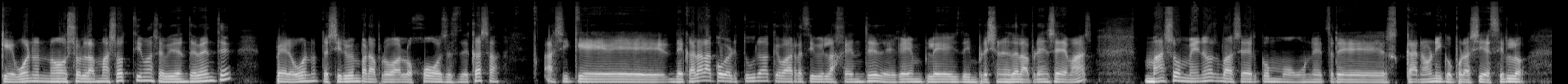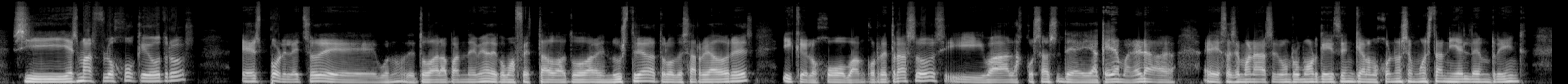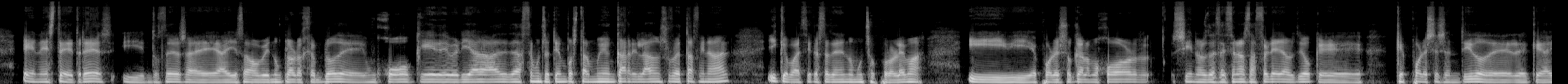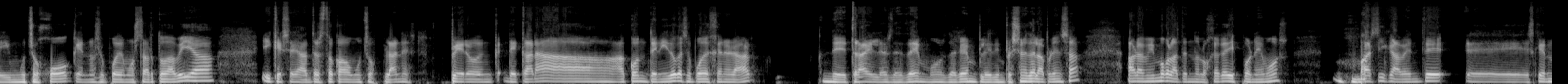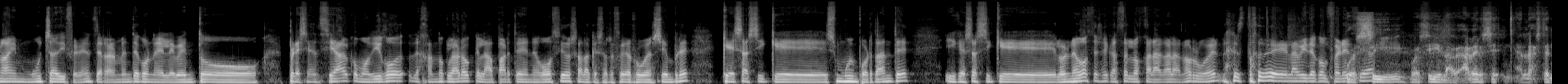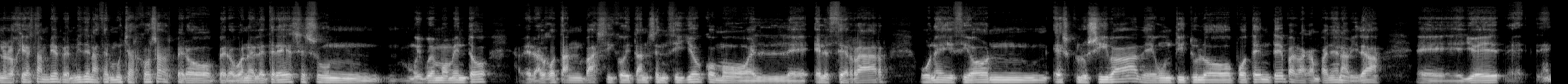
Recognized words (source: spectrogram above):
que bueno, no son las más óptimas, evidentemente, pero bueno, te sirven para probar los juegos desde casa. Así que de cara a la cobertura que va a recibir la gente de gameplays, de impresiones de la prensa y demás, más o menos va a ser como un E3 canónico, por así decirlo. Si es más flojo que otros, es por el hecho de, bueno, de toda la pandemia, de cómo ha afectado a toda la industria, a todos los desarrolladores y que los juegos van con retrasos y van las cosas de aquella manera. Esta semana ha sido un rumor que dicen que a lo mejor no se muestra ni Elden Ring en este E3 y entonces eh, ahí estamos viendo un claro ejemplo de un juego que debería desde hace mucho tiempo estar muy encarrilado en su recta final y que parece que está teniendo muchos problemas y, es por eso que a lo mejor si nos decepciona esta feria ya os digo que, es por ese sentido de, que hay mucho juego que no se puede mostrar todavía y que se han trastocado muchos planes. Pero de cara a contenido que se puede generar de trailers, de demos, de gameplay, de impresiones de la prensa, ahora mismo con la tecnología que disponemos básicamente eh, es que no hay mucha diferencia realmente con el evento presencial, como digo, dejando claro que la parte de negocios a la que se refiere Rubén siempre, que esa sí que es muy importante y que esa sí que los negocios hay que hacerlos cara a cara, ¿no, Rubén? Esto de la videoconferencia. Pues sí, pues sí, a ver, las tecnologías también permiten hacer muchas cosas, pero, pero bueno, el E3 es un muy buen momento, a ver, algo tan básico y tan sencillo como el, el cerrar una edición exclusiva de un título potente para la campaña de Navidad. Eh, yo,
